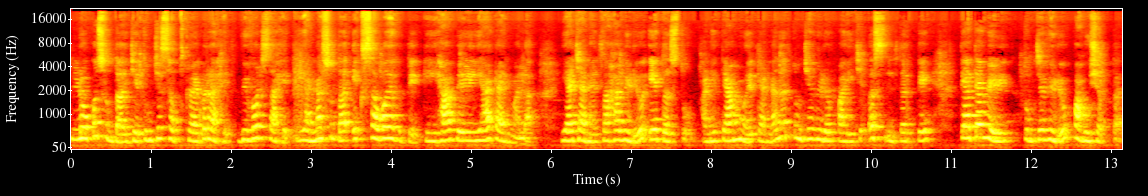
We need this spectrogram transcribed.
लोकसुद्धा जे तुमचे सबस्क्रायबर आहेत व्ह्युअर्स आहेत यांना सुद्धा एक सवय होते की ह्या वेळी ह्या टायमाला या चॅनलचा हा व्हिडिओ येत असतो. आणि त्यामुळे त्यांना जर तुमचे व्हिडिओ पाहिजे असतील तर ते त्या त्या वेळी तुमचे व्हिडिओ पाहू शकतात.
